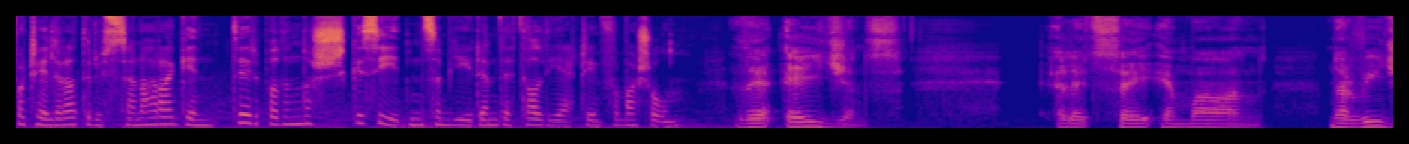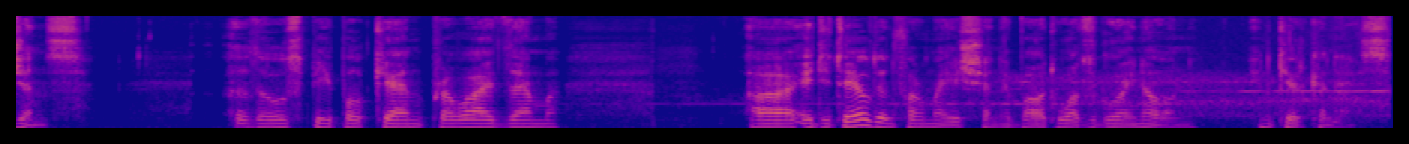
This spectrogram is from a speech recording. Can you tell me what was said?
forteller at russerne har agenter på den norske siden som gir dem detaljert informasjon. The agents, let's say among Norwegians, those people can provide them uh, a detailed information about what's going on in Kirkenes.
